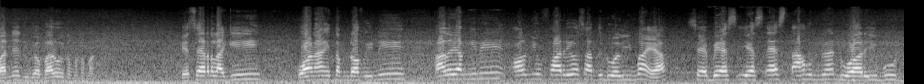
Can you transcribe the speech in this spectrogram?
Bannya juga baru, teman-teman. Geser lagi warna hitam Dove ini. Kalau yang ini all new Vario 125 ya. CBS ISS tahunnya 2021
